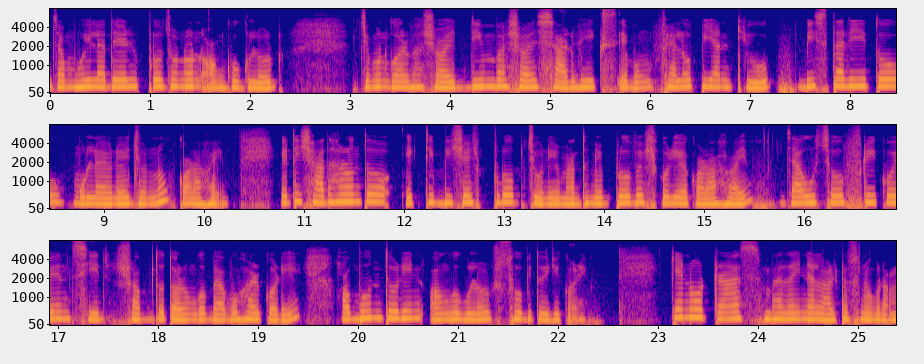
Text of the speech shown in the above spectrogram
যা মহিলাদের প্রজনন অঙ্গগুলোর যেমন গর্ভাশয়, ডিম্বাশয়, সার্ভিক্স এবং ফ্যালোপিয়ান টিউব বিস্তারিত মূল্যায়নের জন্য করা হয়। এটি সাধারণত একটি বিশেষ প্রোব যোনির মাধ্যমে প্রবেশ করিয়ে করা হয়, যা উচ্চ ফ্রিকোয়েন্সির শব্দ তরঙ্গ ব্যবহার করে অভ্যন্তরীণ অঙ্গগুলোর ছবি তৈরি করে। কেন ট্রান্স ভাজাইনাল আল্ট্রাসোনোগ্রাম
